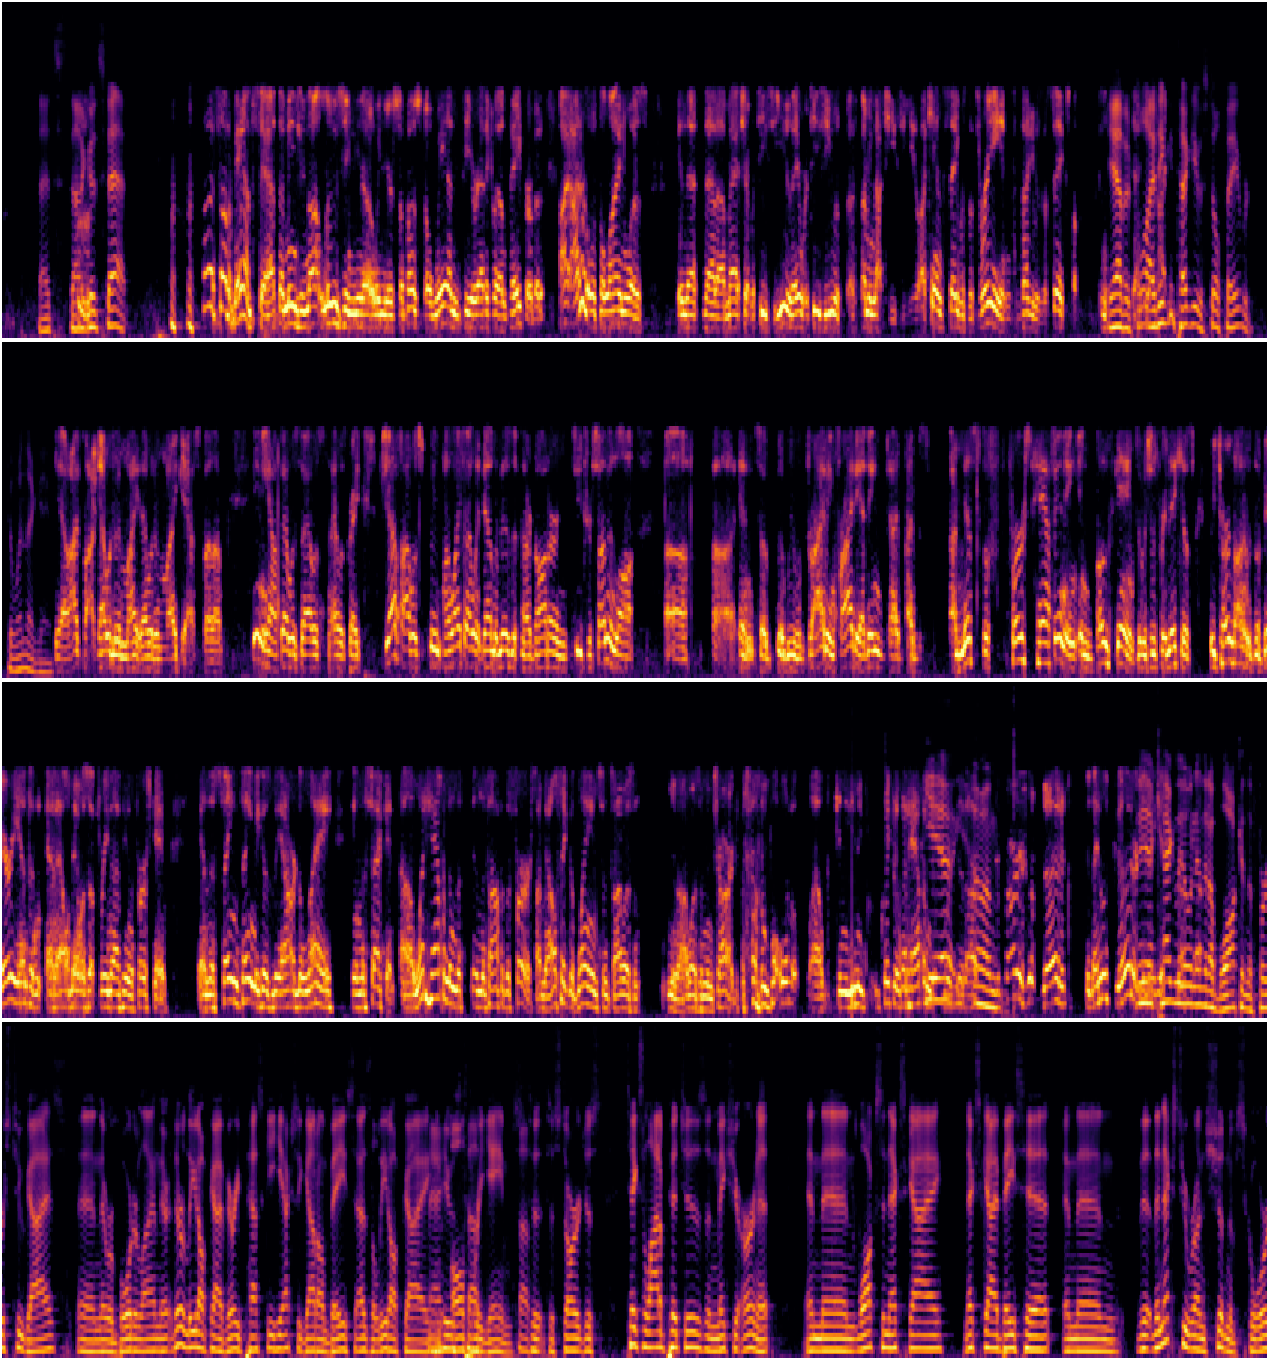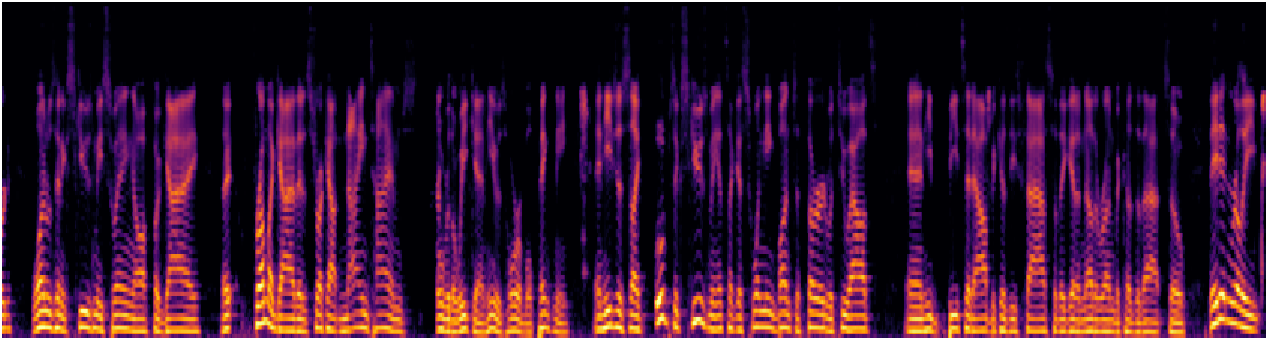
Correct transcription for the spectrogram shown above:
that's not a good stat. well, it's not a bad stat. That means you're not losing, you know, when you're supposed to win theoretically on paper. But I, I don't know what the line was in that that uh, matchup with TCU. They were TCU was, I mean, not TCU. I Kansas State was the three and Kentucky was the six. But Yeah, but Fl- I think Kentucky was still favored to win that game. Yeah, I thought that would have been my that would have been my guess. But um, anyhow, that was that was that was great. Jeff, I was my wife and I went down to visit our daughter and future son-in-law, uh, uh, and so we were driving Friday. I didn't. I, I was I missed the first half inning in both games. It was just ridiculous. We turned on it at the very end, and, and Alabama was up three nothing in the first game, and the same thing because of the hour delay in the second. Uh, what happened in the in the top of the first? I mean, I'll take the blame since I wasn't you know I wasn't in charge. But well, can you give me quickly what happened? Yeah, Did, uh, um, the starters look good. Did they look good? Or Yeah, they Caglianone ended up walking the first two guys, and they were borderline. Their their leadoff guy very pesky. He actually got on base as the leadoff guy Yeah, he was all tough. three games Tough. to to start. Just takes a lot of pitches and makes you earn it, and then walks the next guy. Next guy base hit, and then the the next two runs shouldn't have scored. One was an excuse me swing off a guy Uh, from a guy that had struck out nine times over the weekend. He was horrible, Pinkney, and he just like, oops, excuse me. It's like a swinging bunt to third with two outs, and he beats it out because he's fast, so they get another run because of that. So they didn't really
